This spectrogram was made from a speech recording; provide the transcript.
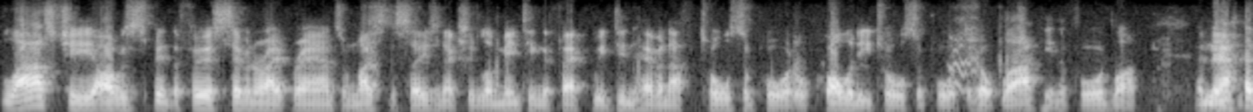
last year I was spent the first seven or eight rounds, or most of the season actually, lamenting the fact we didn't have enough tool support or quality tool support to help Larkey in the forward line. And yeah. now,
